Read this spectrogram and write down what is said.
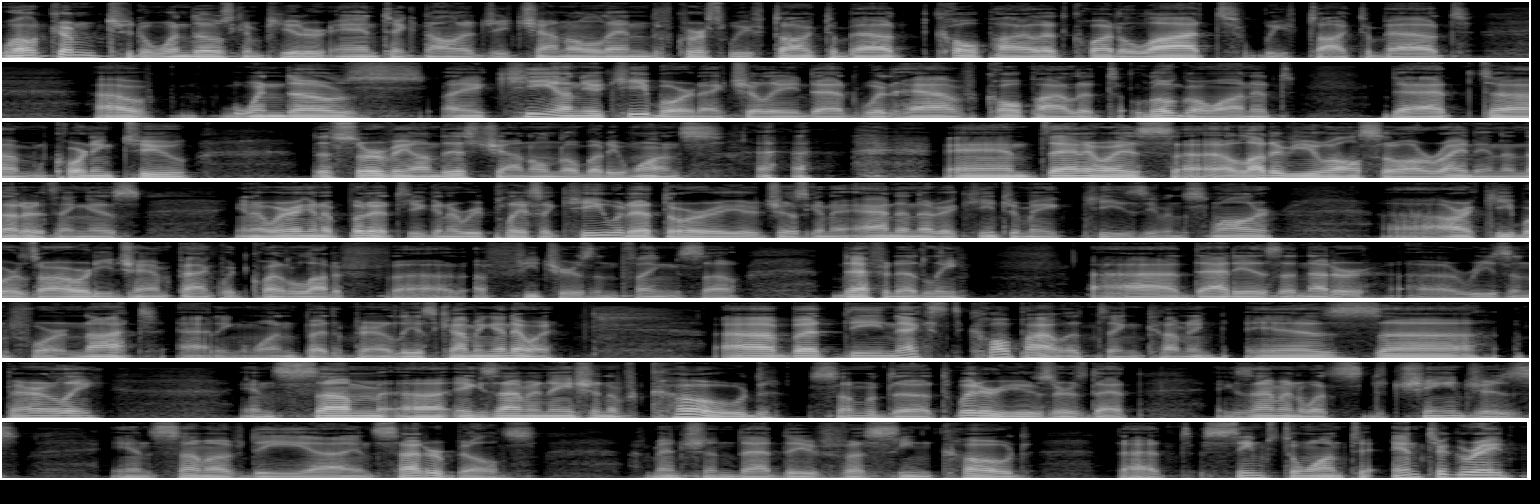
Welcome to the Windows Computer and Technology channel. And of course, we've talked about Copilot quite a lot. We've talked about how Windows, a key on your keyboard actually, that would have Copilot logo on it, that um, according to the survey on this channel, nobody wants. and, anyways, uh, a lot of you also are writing. Another thing is, you know, where are you going to put it? Are You're going to replace a key with it, or are you're just going to add another key to make keys even smaller? Uh, our keyboards are already jam packed with quite a lot of, uh, of, features and things, so definitely uh, that is another uh, reason for not adding one, but apparently it's coming anyway. Uh, but the next Copilot thing coming is uh, apparently in some examination of code, some of the Twitter users that examine what's the changes in some of the insider builds mentioned that they've seen code that seems to want to integrate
